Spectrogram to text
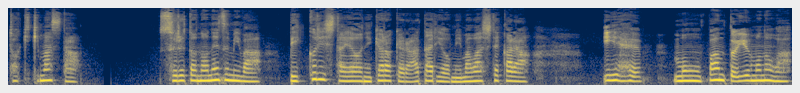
と聞きました。すると野ネズミはびっくりしたようにキョロキョロあたりを見回してから、いえ、もうパンというものは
